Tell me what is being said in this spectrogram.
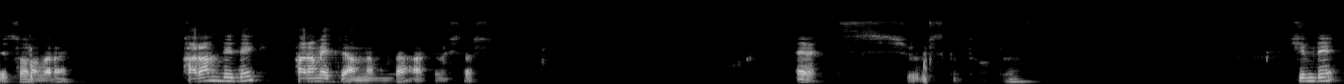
Ve son olarak param dedik parametre anlamında arkadaşlar. Evet. Şurada bir sıkıntı oldu. Şimdi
